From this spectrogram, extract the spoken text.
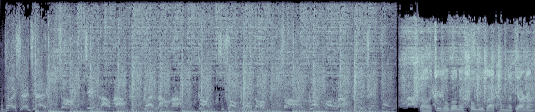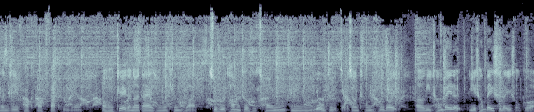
太近老了，快老了，快受孤独，太快疯了，已疯了。呃，这首歌呢收录在他们的第二张专辑《Fuck Fuck Fuck》里面。哦，这个呢大家就能听出来，其实他们这是从嗯幼稚走向成熟的呃里程碑的里程碑式的一首歌。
